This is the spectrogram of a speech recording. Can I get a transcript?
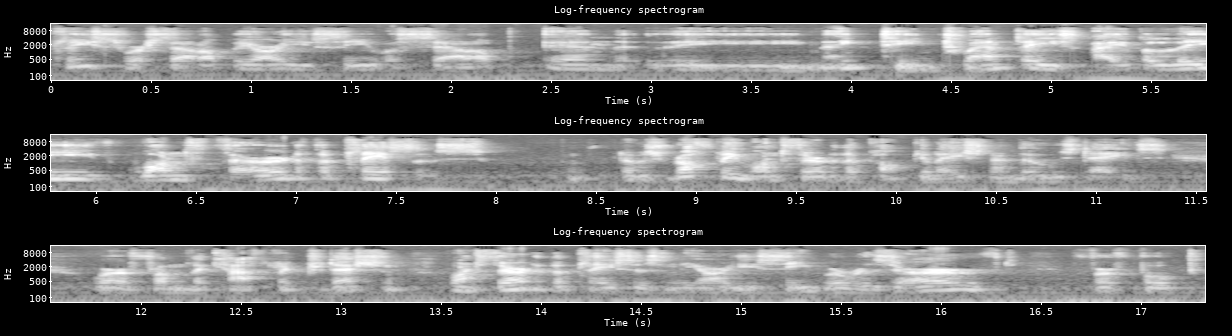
police were set up, the RUC was set up in the 1920s. I believe one third of the places there was roughly one third of the population in those days were from the Catholic tradition. One third of the places in the RUC were reserved for folk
